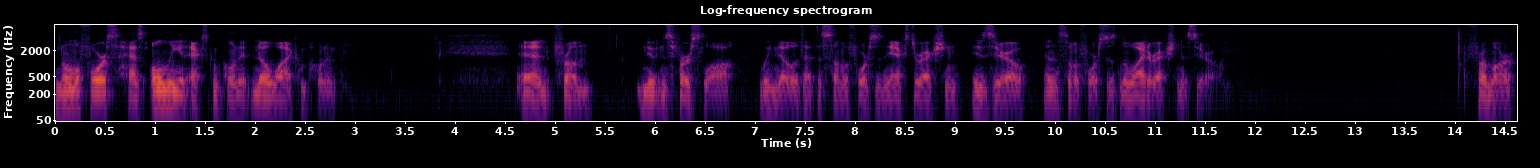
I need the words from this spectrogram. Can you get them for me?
Normal force has only an x component, no y component. And from Newton's first law, we know that the sum of forces in the x direction is zero, and the sum of forces in the y direction is zero. From our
